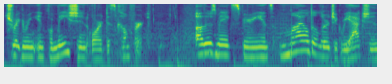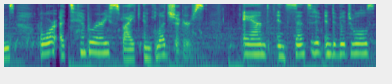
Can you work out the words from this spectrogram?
triggering inflammation or discomfort. Others may experience mild allergic reactions or a temporary spike in blood sugars. And in sensitive individuals,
